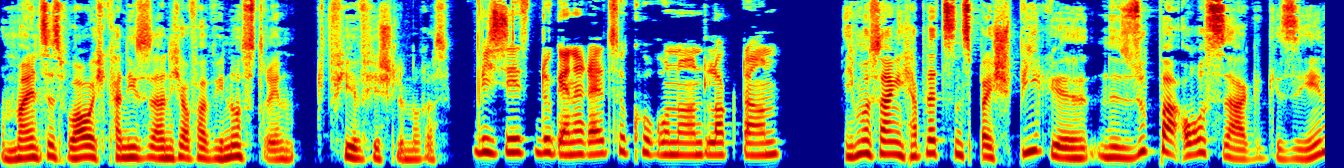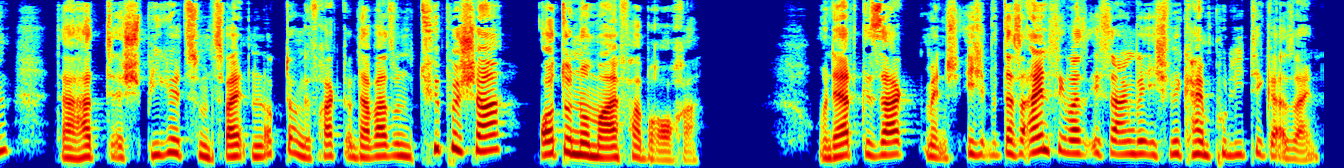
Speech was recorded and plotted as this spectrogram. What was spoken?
Und meins ist, wow, ich kann dieses Jahr nicht auf der Venus drehen. Viel, viel Schlimmeres. Wie stehst du generell zu Corona und Lockdown? Ich muss sagen, ich habe letztens bei Spiegel eine super Aussage gesehen. Da hat der Spiegel zum zweiten Lockdown gefragt und da war so ein typischer Otto-Normalverbraucher. Und er hat gesagt, Mensch, ich, das Einzige, was ich sagen will, ich will kein Politiker sein.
